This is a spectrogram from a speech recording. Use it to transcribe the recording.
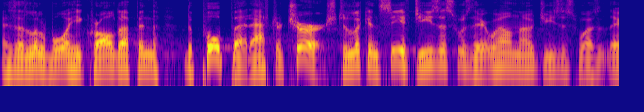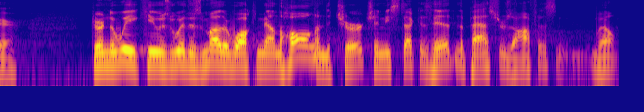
as a little boy, he crawled up in the, the pulpit after church to look and see if Jesus was there. Well, no, Jesus wasn't there. During the week, he was with his mother walking down the hall in the church, and he stuck his head in the pastor's office. And, well,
